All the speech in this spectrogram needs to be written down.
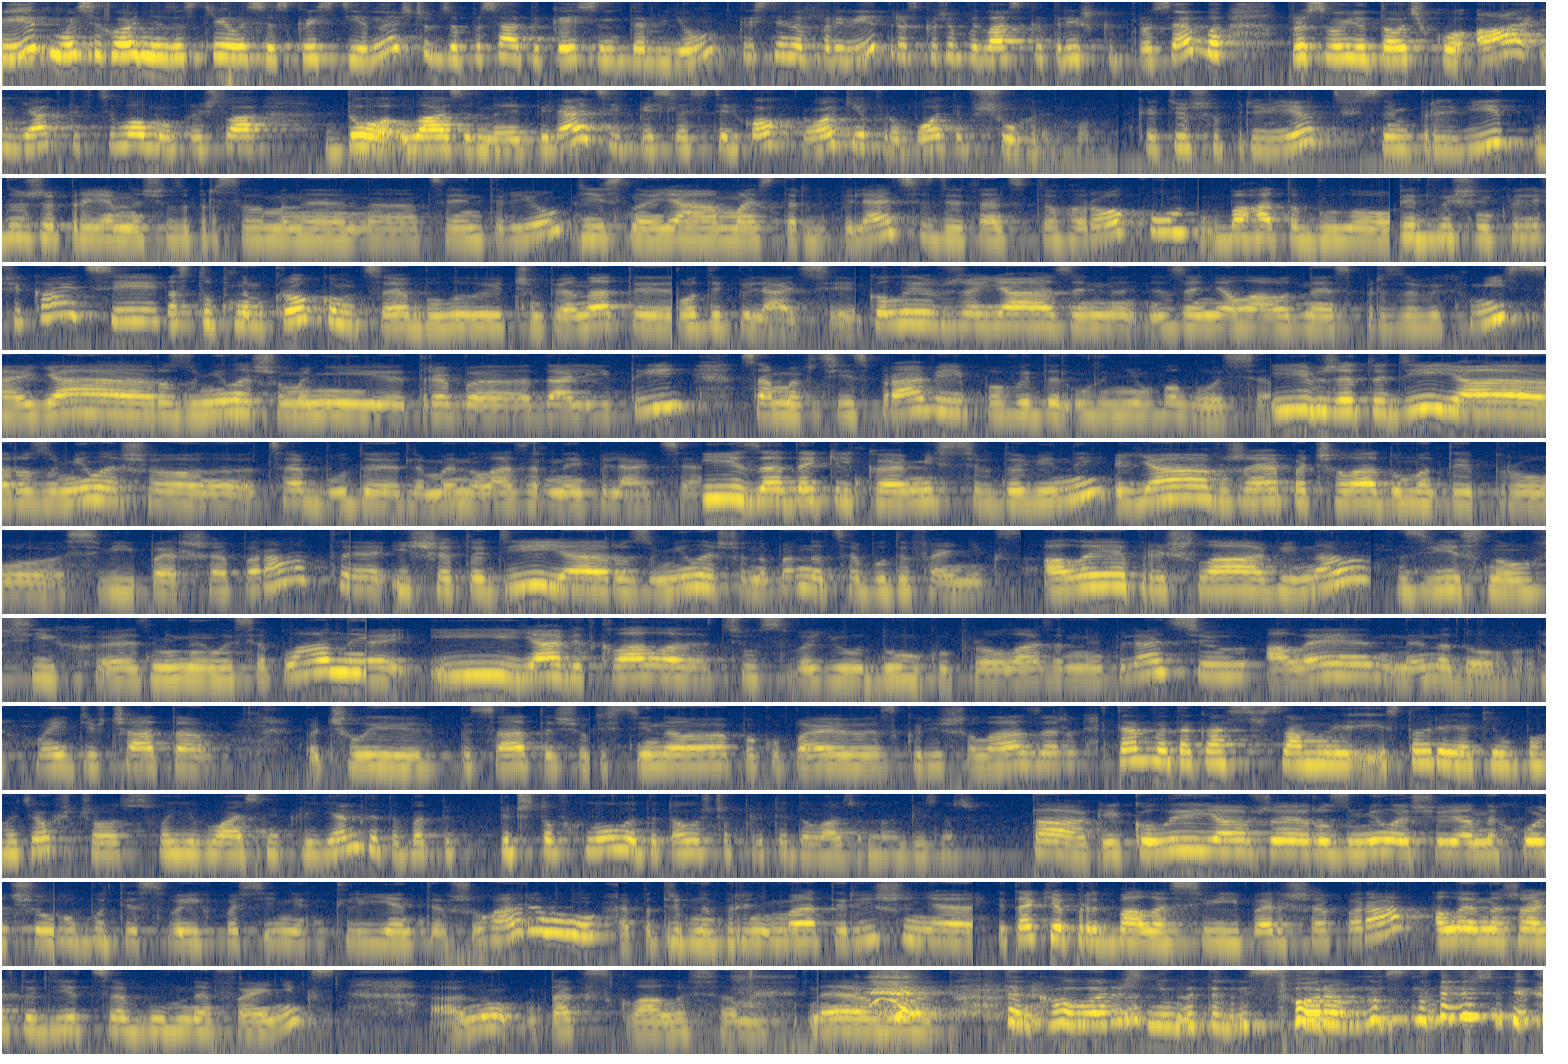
привіт! Ми сьогодні зустрілися з Крістіною, щоб записати кейс-інтерв'ю. Крістіна, привіт! Розкажи, будь ласка, трішки про себе, про свою точку А і як ти в цілому прийшла до лазерної епіляції після стількох років роботи в шугарингу. Катюша, привіт, всім привіт. Дуже приємно, що запросили мене на це інтерв'ю. Дійсно, я майстер депіляції з 19-го року. Багато було підвищень кваліфікації. Наступним кроком це були чемпіонати по депіляції. Коли вже я зайняла одне з призових місць, е, я розуміла, що мені треба далі йти саме в цій справі по видаленню волосся. І вже тоді я розуміла, що це буде для мене лазерна епіляція. І за декілька місяців до війни я вже почала думати про свій перший апарат. І ще тоді я розуміла, що напевно це буде Фенікс. Але прийшла війна. Звісно, у всіх е, змінилися плани, е, і я відклала цю свою думку про лазерну епіляцію, але ненадовго. Мої дівчата почали писати, що Крістіна покупає скоріше лазер. В тебе така ж сама історія, як і у багатьох, що свої власні клієнти тебе під- підштовхнули до того, щоб прийти до лазерного бізнесу. Так, і коли я вже розуміла, що я не хочу губити своїх постійних клієнтів шугарингу, потрібно приймати рішення. І так я придбала свій перший апарат, але на жаль, тоді це був не Фенікс. Ну так склалося. Е, от. Так говориш, ніби тобі соромно, знаєш, типу.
